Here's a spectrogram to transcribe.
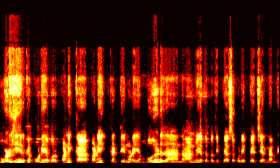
மூழ்கி இருக்கக்கூடிய ஒரு பனிக்க பனிக்கட்டினுடைய முகடு தான் அந்த ஆன்மீகத்தை பத்தி பேசக்கூடிய பேச்சு எல்லாமே.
